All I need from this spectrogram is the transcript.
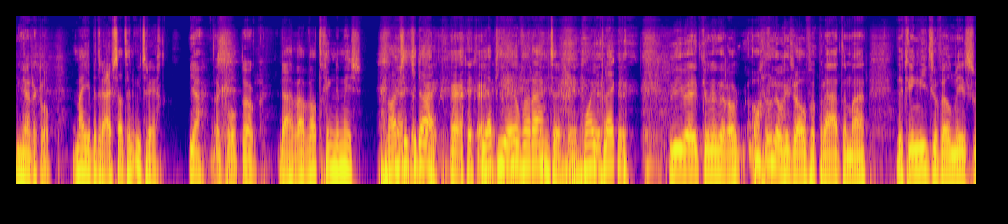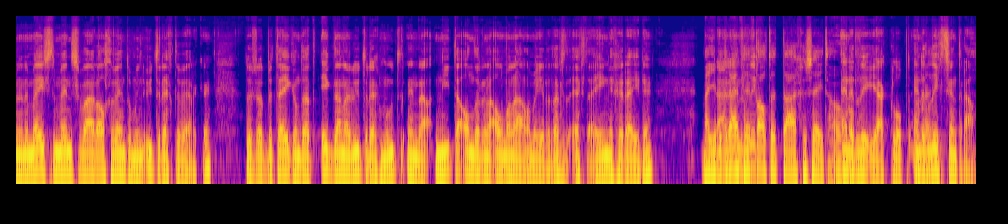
Ja, dat klopt. Maar je bedrijf staat in Utrecht. Ja, dat klopt ook. Daar, wa- wat ging er mis? Waarom zit je daar? Je hebt hier heel veel ruimte. Mooie plek. Wie weet kunnen we er ook, nog eens over praten. Maar er ging niet zoveel mis. De meeste mensen waren al gewend om in Utrecht te werken. Dus dat betekent dat ik dan naar Utrecht moet. En niet de anderen allemaal naar Almere. Dat is echt de enige reden. Maar je bedrijf het heeft ligt- altijd daar gezeten ook. En li- ja, klopt. En dat ligt centraal.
